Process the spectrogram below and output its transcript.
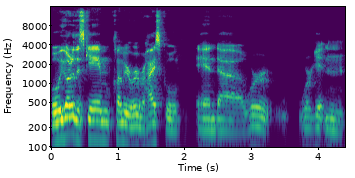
Well, we go to this game, Columbia River High School, and uh, we're we're getting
